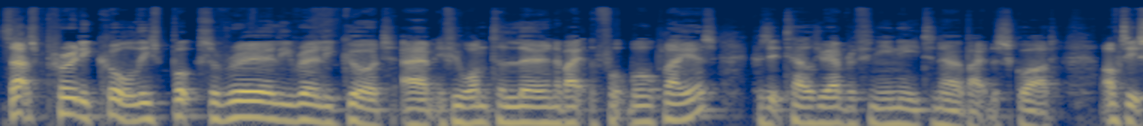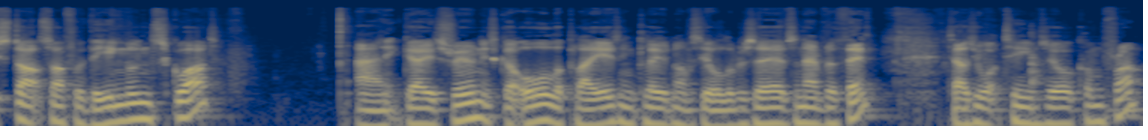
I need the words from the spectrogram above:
So that's pretty cool. These books are really, really good um, if you want to learn about the football players because it tells you everything you need to know about the squad. Obviously, it starts off with the England squad and it goes through and it's got all the players, including obviously all the reserves and everything. tells you what teams they all come from.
